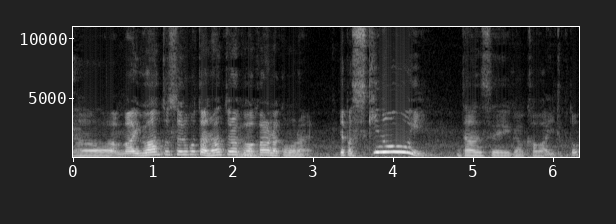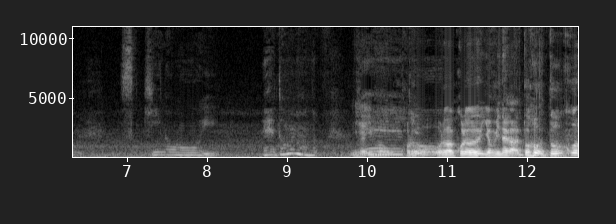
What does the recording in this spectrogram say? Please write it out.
あまあ言わんとすることはなんとなく分からなくもない、やっぱ好きの多い男性が可愛いってこと？好きの多い。えどうなんだ？いやえー今これをと俺はこれを読みながらどうどこ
